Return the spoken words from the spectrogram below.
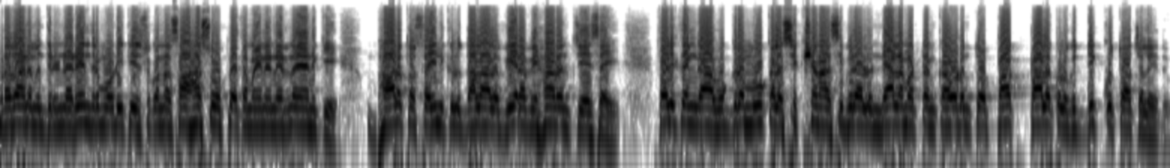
ప్రధానమంత్రి నరేంద్ర మోడీ తీసుకున్న సాహసోపేతమైన నిర్ణయానికి భారత సైనికులు దళాల వీర విహారం చేశాయి ఫలితంగా ఉగ్రమూకల శిక్షణ శిబిరాలు నేలమట్టం కావడంతో పాక్ పాలకులకు దిక్కు తోచలేదు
